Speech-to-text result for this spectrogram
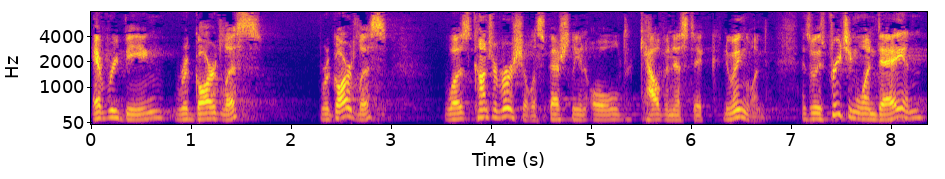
every being, regardless, regardless, was controversial, especially in old Calvinistic New England. And so he was preaching one day, and,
